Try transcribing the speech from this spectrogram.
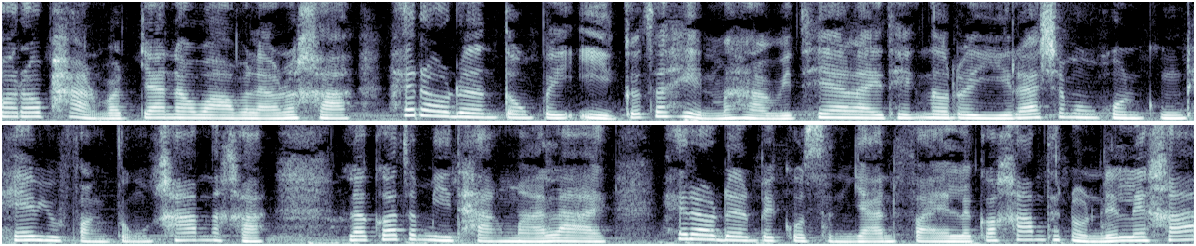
พอเราผ่านวัดยานาวามาแล้วนะคะ ให้เราเดินตรงไปอีกก็จะเห็นมหาวิทยาลัยเทคโนโลยีราชมงคลกรุงเทพอยู่ฝั่งตรงข้ามนะคะ แล้วก็จะมีทางม้าลาย ให้เราเดินไปกดสัญญาณไฟแล้วก็ข้ามถนนได้เลยค่ะ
